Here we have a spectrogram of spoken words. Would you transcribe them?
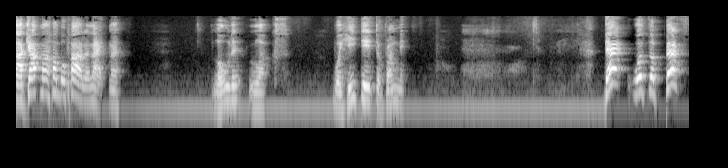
I got my humble pie tonight, man. Loaded Lux. What he did to run it. That was the best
